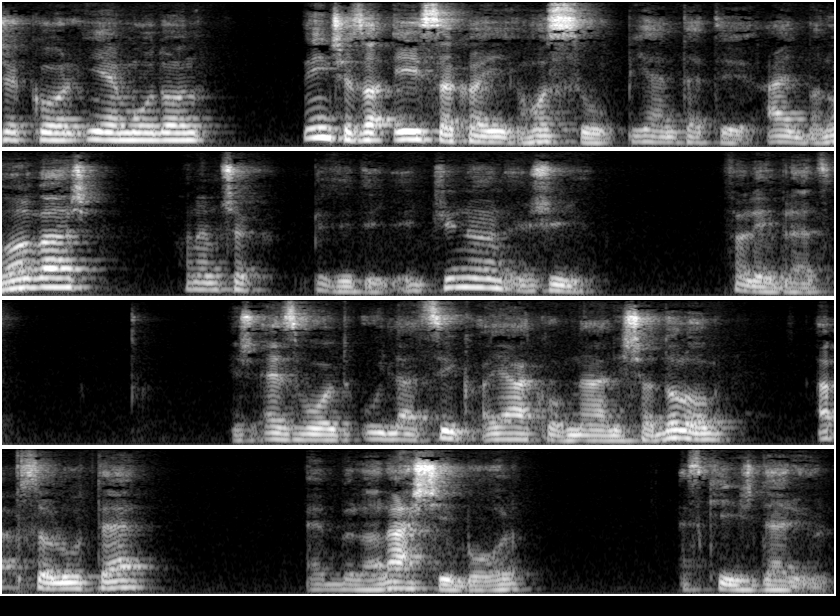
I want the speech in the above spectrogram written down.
akkor ilyen módon nincs ez az éjszakai hosszú pihentető ágyban alvás, hanem csak picit így, így csinál, és így fölébred. És ez volt, úgy látszik, a Jákobnál is a dolog, abszolút ebből a rásiból ez ki is derül.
